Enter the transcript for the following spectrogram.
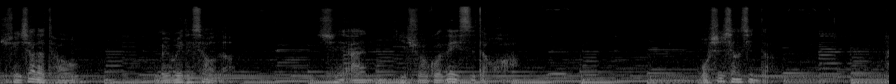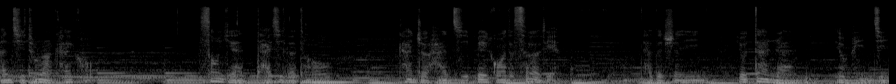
垂下了头，微微的笑了。谢安也说过类似的话。我是相信的。韩琦突然开口。宋妍抬起了头，看着韩琦背光的侧脸，他的声音又淡然又平静，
